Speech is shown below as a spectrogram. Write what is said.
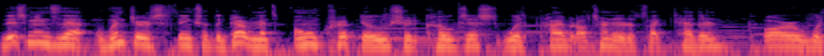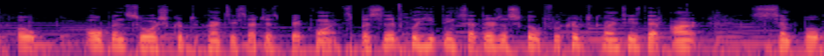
This means that Winters thinks that the government's own crypto should coexist with private alternatives like Tether or with o- open source cryptocurrencies such as Bitcoin. Specifically, he thinks that there's a scope for cryptocurrencies that aren't simple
